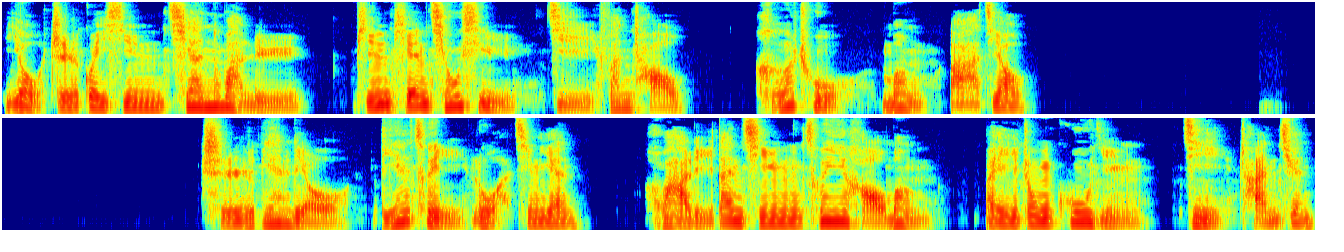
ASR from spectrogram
又知归心千万缕，平添秋绪几番潮，何处？梦阿娇，池边柳，蝶翠落青烟。画里丹青催好梦，杯中孤影寄婵娟。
